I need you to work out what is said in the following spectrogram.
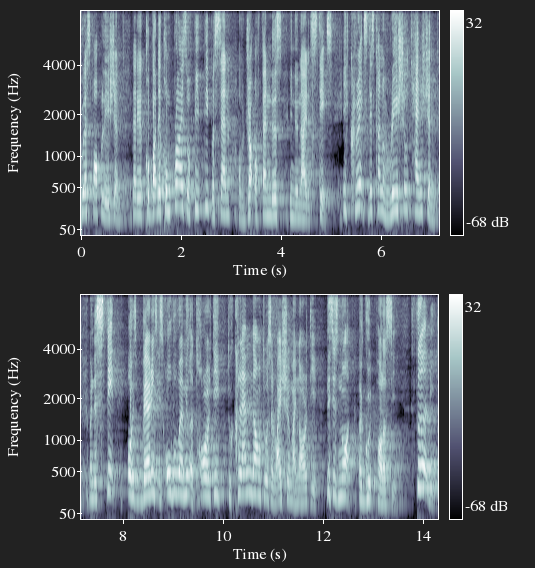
US population, but they comprise of 50% of drug offenders in the United States. It creates this kind of racial tension when the state or its bearings its overwhelming authority to clamp down towards a racial minority. This is not a good policy. Thirdly,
